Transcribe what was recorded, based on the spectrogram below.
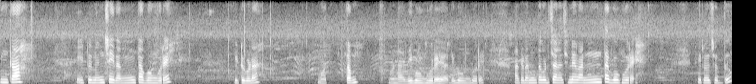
ఇంకా ఇటు నుంచి ఇదంతా గోంగూరే ఇటు కూడా మొత్తం ఉండ అది గోంగూరే అది గోంగూరే. అక్కడంతా కూడా చిన్న చిన్నవి అంతా గోంగూరే. ఈరోజు వద్దు.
